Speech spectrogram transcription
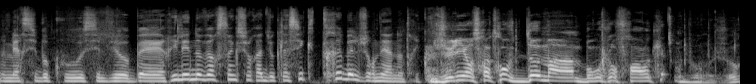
Merci beaucoup Sylvie Aubert. Il est 9h05 sur Radio Classique. Très belle journée à notre écoute. Julie, on se retrouve demain. Bonjour Franck. Bonjour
